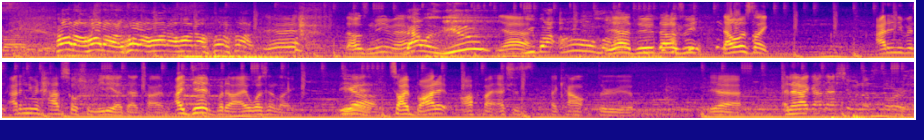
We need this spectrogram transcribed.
Bro. Hold on, hold on, hold on, hold on, hold on, hold on. Yeah, yeah. That was me, man. That was you? Yeah. You bought, oh my. yeah, dude, that was me. That was like, I didn't even, I didn't even have social media at that time. I did, but uh, I wasn't like, Yeah. it. So I bought it off my ex's account through you. Yeah. And then I got that shit with no storage. And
